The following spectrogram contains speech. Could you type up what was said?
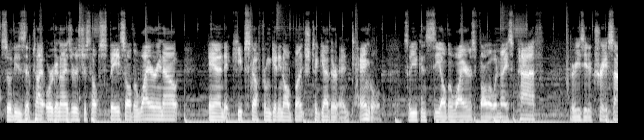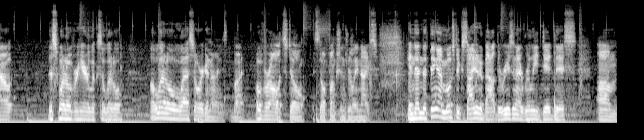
So these zip tie organizers just help space all the wiring out and it keeps stuff from getting all bunched together and tangled. So you can see all the wires follow a nice path. They're easy to trace out. This one over here looks a little a little less organized, but overall it still it still functions really nice. And then the thing I'm most excited about, the reason I really did this um,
